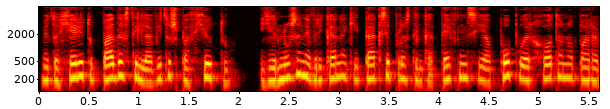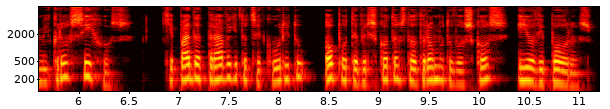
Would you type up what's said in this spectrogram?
Με το χέρι του πάντα στη λαβή του σπαθιού του, Γυρνούσε νευρικά να κοιτάξει προς την κατεύθυνση από όπου ερχόταν ο παραμικρός ήχος και πάντα τράβηγε το τσεκούρι του όποτε βρισκόταν στο δρόμο του βοσκός ή ο διπόρος.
